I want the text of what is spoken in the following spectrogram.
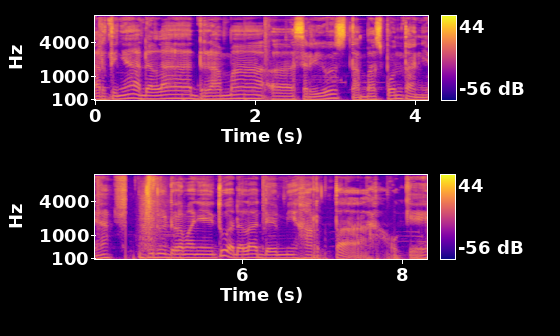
Artinya adalah drama uh, serius tambah spontan ya. Judul dramanya itu adalah Demi Harta. Oke. Okay.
